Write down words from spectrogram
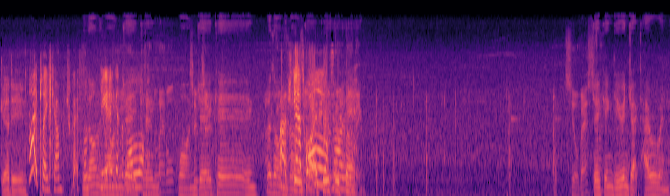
Get in. I like playing camp. It's quite fun. You get to get the J ball a lot. One 2-2. J King. There's only Actually, Get one. the quite a ball a few lot more. be Yeah. fair. Sylvester. J King, do you inject heroin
